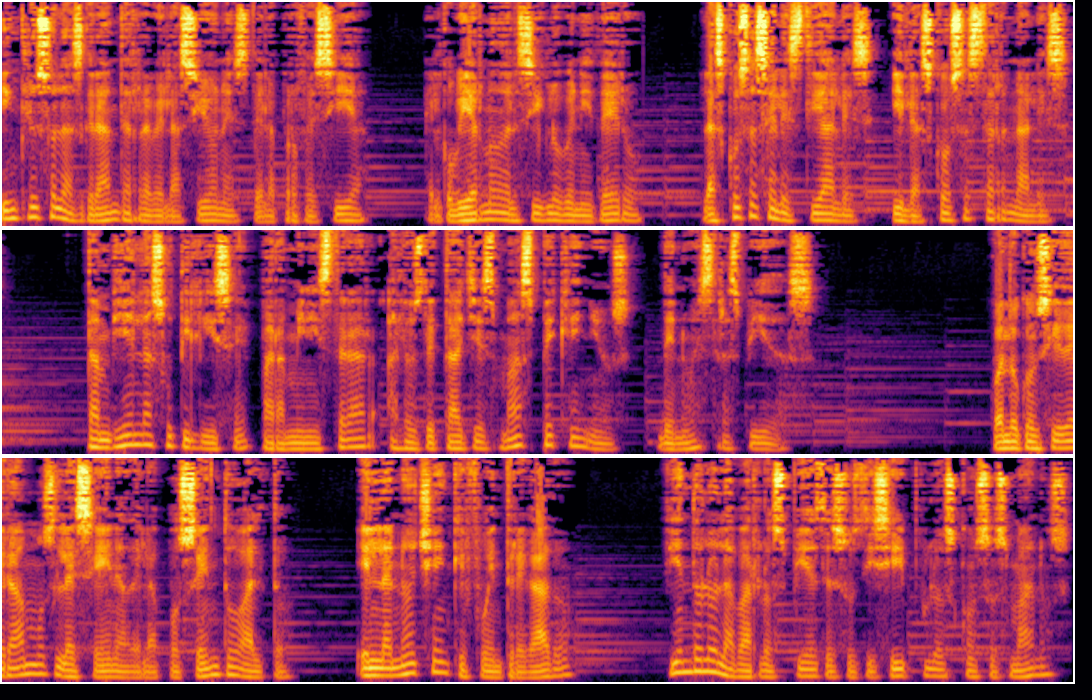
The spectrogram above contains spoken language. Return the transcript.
incluso las grandes revelaciones de la profecía, el gobierno del siglo venidero, las cosas celestiales y las cosas terrenales, también las utilice para ministrar a los detalles más pequeños de nuestras vidas. Cuando consideramos la escena del aposento alto, en la noche en que fue entregado, viéndolo lavar los pies de sus discípulos con sus manos,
